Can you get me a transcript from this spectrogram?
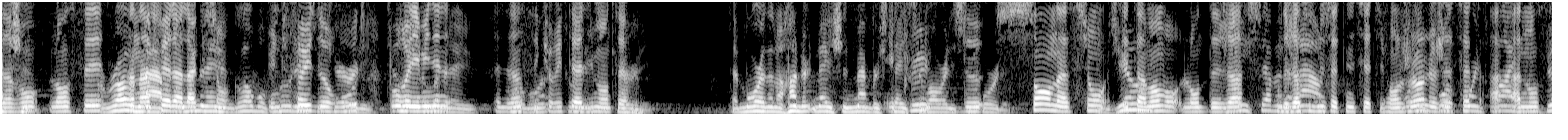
avons lancé un appel à l'action, une feuille de route pour éliminer l'insécurité alimentaire. Et plus de 100 nations États membres l'ont déjà, ont déjà soutenu cette initiative. En juin, le G7 a annoncé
